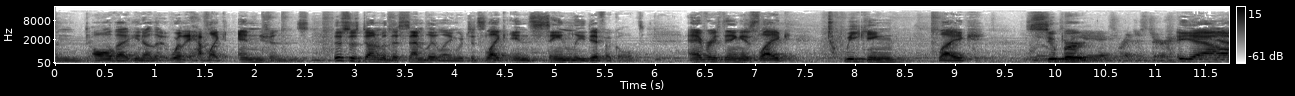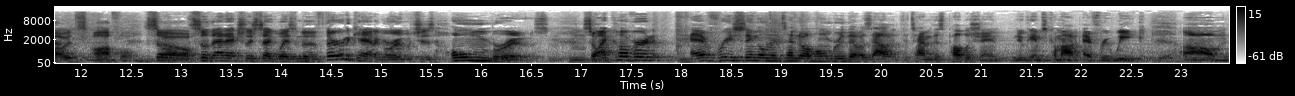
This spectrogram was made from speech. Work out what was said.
and all that you know that, where they have like engines. This was done with assembly language. It's like insanely difficult. Everything is like tweaking like super register. yeah, Yeah. oh it's awful. So, So, so that actually segues into the third category, which is homebrews. So I covered every single Nintendo homebrew that was out at the time of this publishing. New games come out every week. Um,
